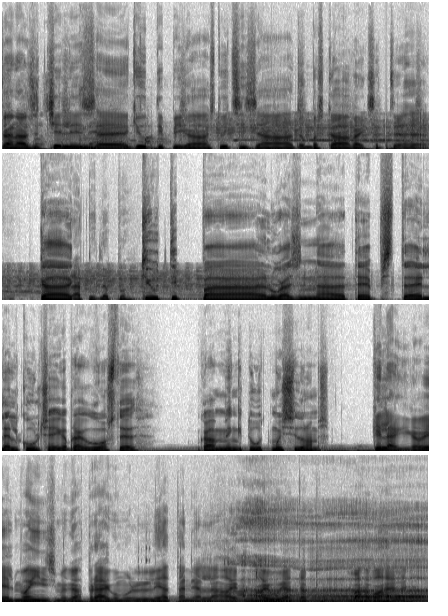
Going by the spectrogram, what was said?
tõenäoliselt chill'is äh, Q-tipiga Stutsis ja tõmbas ka väiksed äh, räpid lõppu. Q-tipp äh, lugesin, teeb vist LL Cool J-ga praegu koostööd. ka mingit uut mussi tulemas. kellegiga veel mainisime kah, praegu mul jätan jälle, aju jätab vähe vahele.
